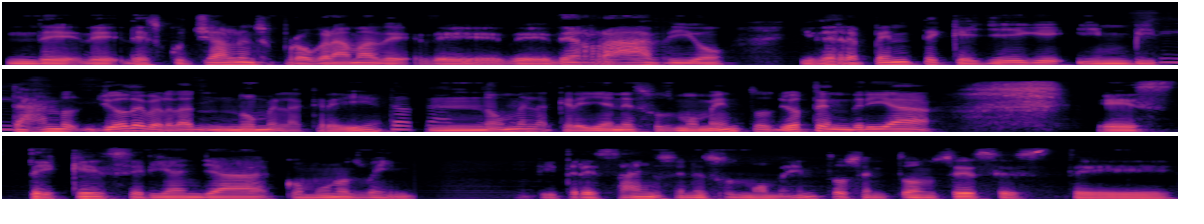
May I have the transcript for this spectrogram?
de, de, de escucharlo en su programa de, de, de radio y de repente que llegue invitando, yo de verdad no me la creía, no me la creía en esos momentos. Yo tendría, este, que serían ya como unos 23 años en esos momentos, entonces, este,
